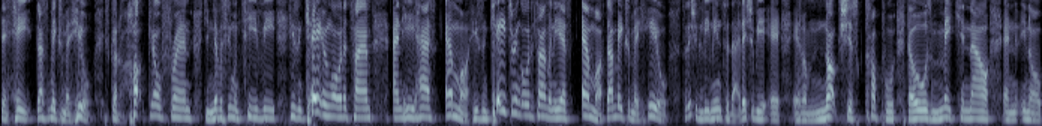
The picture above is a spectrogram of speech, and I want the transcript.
they hate. That makes him a heel. He's got a hot girlfriend. You never see him on TV. He's in catering all the time, and he has Emma. He's in catering all the time, and he has Emma. That makes him a heel. So they should lean into that. They should be a, an obnoxious couple that always making out, and you know,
